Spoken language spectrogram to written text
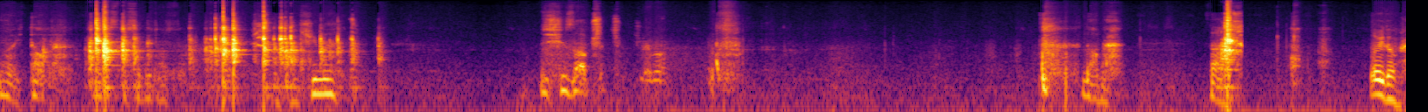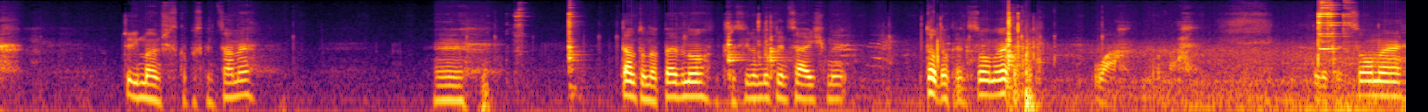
No i dobra, teraz to sobie to kręcimy. Gdzieś się zaprzeć trzeba. Dobra. Tak. No i dobra. Czyli mamy wszystko poskręcane. Yy. Tamto na pewno, przed chwilą dokręcaliśmy. To dokręcone. Ła. To dokręcone.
